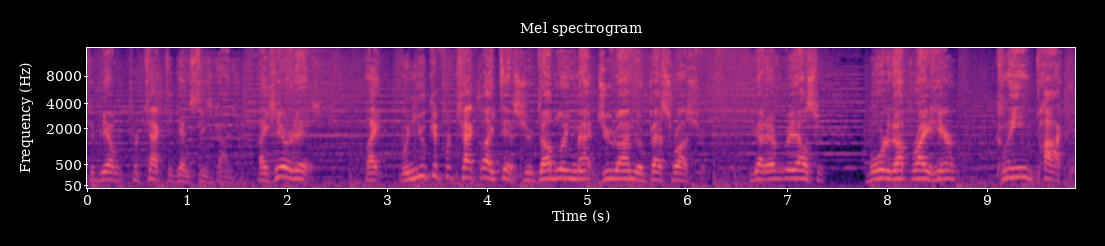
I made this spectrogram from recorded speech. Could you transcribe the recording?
to be able to protect against these guys. Like here it is. Like when you can protect like this, you're doubling Matt Judon, their best rusher. You got everybody else boarded up right here. Clean pocket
